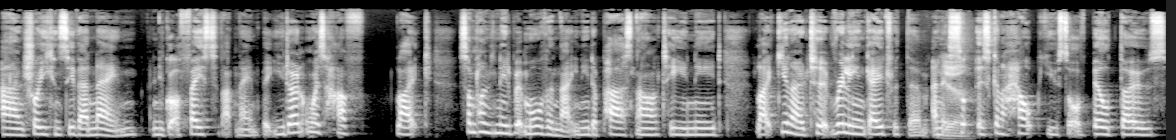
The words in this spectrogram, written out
and sure you can see their name and you've got a face to that name but you don't always have like sometimes you need a bit more than that. You need a personality you need like you know to really engage with them. And it's Yeah. it's going to help you sort of build those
